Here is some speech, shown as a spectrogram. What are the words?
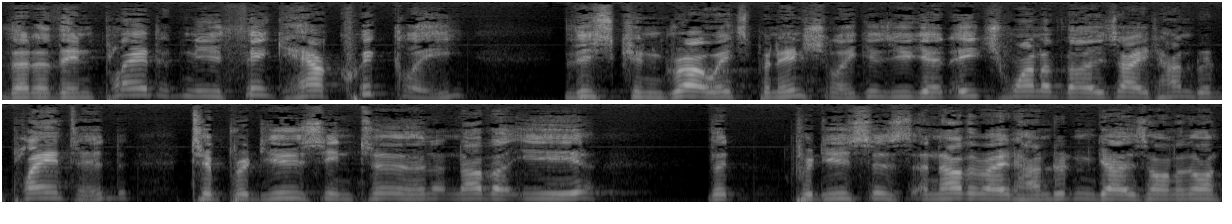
that are then planted. And you think how quickly this can grow exponentially because you get each one of those 800 planted to produce in turn another ear that produces another 800 and goes on and on.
